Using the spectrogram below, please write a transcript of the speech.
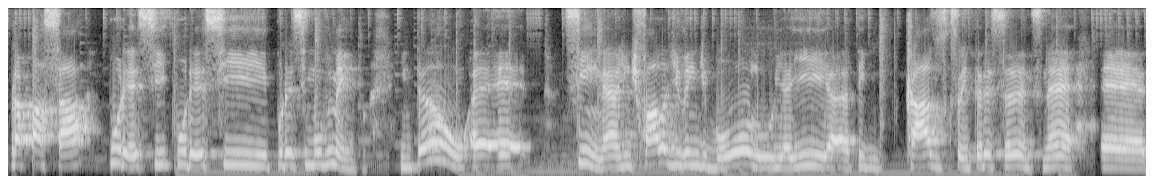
para passar por esse, por esse, por esse movimento. Então, é, é, sim, né? A gente fala de vende bolo e aí é, tem casos que são interessantes, né? É,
